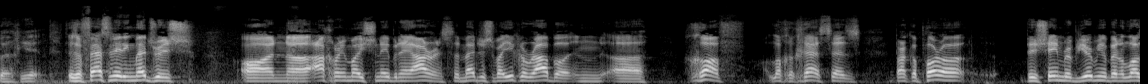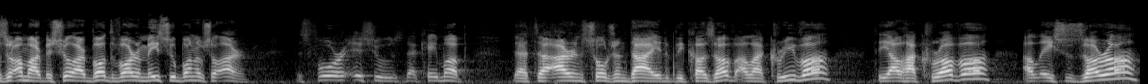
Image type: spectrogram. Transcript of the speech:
There's a fascinating medrash on uh, Achrei Moshe Bnei Aaron. So the medrash Vayikra Rabbah in uh, Chaf, Allah Ches says, Bar Kappara B'Shem Rabbi Yirmiyah ben Elazar Amar B'Shul Arba Dvarim Mesu Bonav Shal Aaron. There's four issues that came up that uh, Aaron's children died because of Al Hakriva, the Al Hakrava, Zara,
